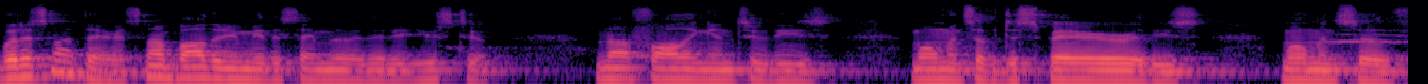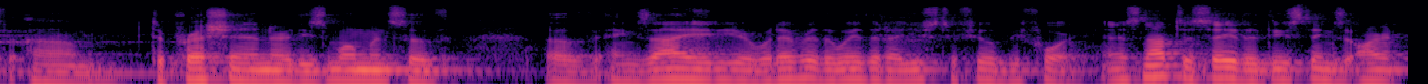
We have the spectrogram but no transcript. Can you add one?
But it's not there. It's not bothering me the same way that it used to. I'm not falling into these moments of despair or these moments of um, depression or these moments of, of anxiety or whatever the way that I used to feel before. And it's not to say that these things aren't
